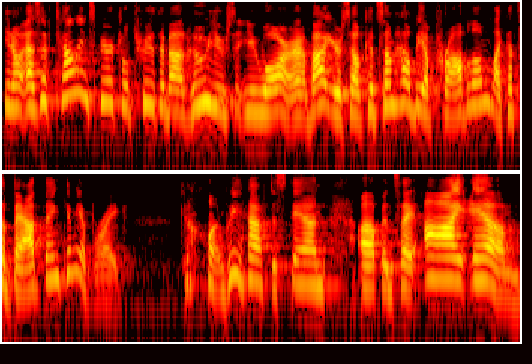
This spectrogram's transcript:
You know, as if telling spiritual truth about who you, you are, about yourself, could somehow be a problem, like that's a bad thing. Give me a break. Come on, we have to stand up and say, I am.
